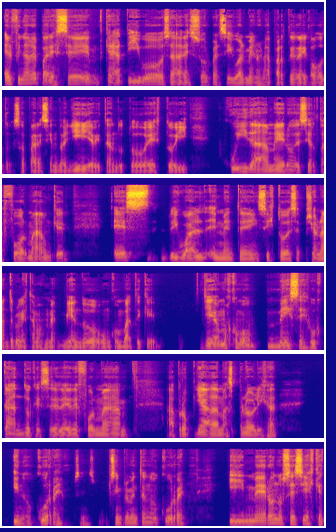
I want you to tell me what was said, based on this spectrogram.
El final me parece creativo, o sea, es sorpresivo al menos la parte de Gold apareciendo allí, evitando todo esto y cuida a Mero de cierta forma, aunque es igualmente, insisto, decepcionante porque estamos viendo un combate que llevamos como meses buscando que se dé de forma apropiada, más prolija, y no ocurre, simplemente no ocurre. Y Mero, no sé si es que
